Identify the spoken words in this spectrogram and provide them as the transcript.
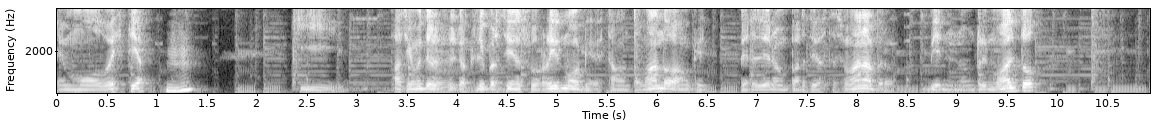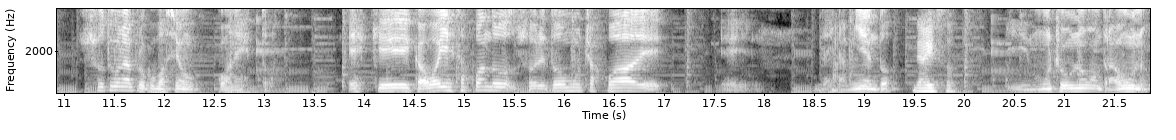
en modo bestia. Y básicamente los, los Clippers siguen su ritmo que estaban tomando, aunque perdieron un partido esta semana, pero vienen a un ritmo alto. Yo tuve una preocupación con esto. Es que Kawhi está jugando sobre todo mucha jugada de, eh, de aislamiento De y mucho uno contra uno.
